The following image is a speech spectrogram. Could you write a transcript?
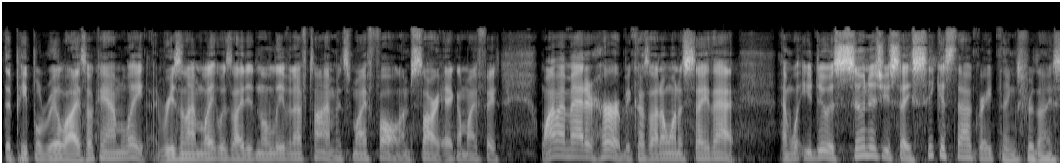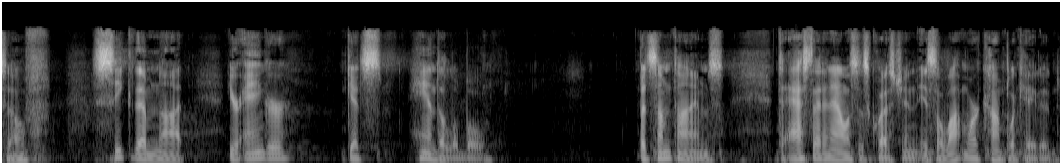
That people realize, okay, I'm late. The reason I'm late was I didn't leave enough time. It's my fault. I'm sorry. Egg on my face. Why am I mad at her? Because I don't want to say that. And what you do as soon as you say, Seekest thou great things for thyself, seek them not, your anger gets handleable. But sometimes to ask that analysis question is a lot more complicated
